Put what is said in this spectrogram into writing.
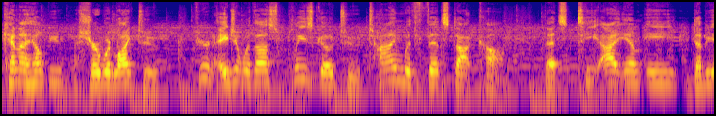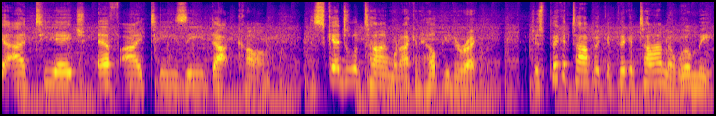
Can I help you? I sure would like to. If you're an agent with us, please go to timewithfitz.com. That's T I M E W I T H F I T Z dot com to schedule a time when I can help you directly. Just pick a topic and pick a time and we'll meet.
